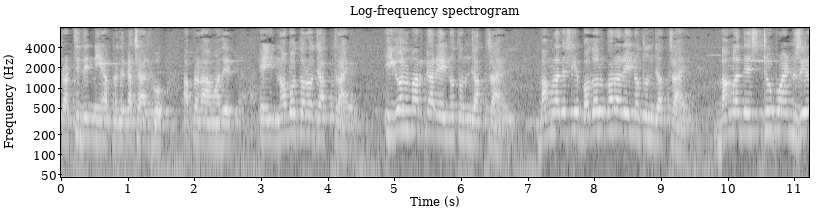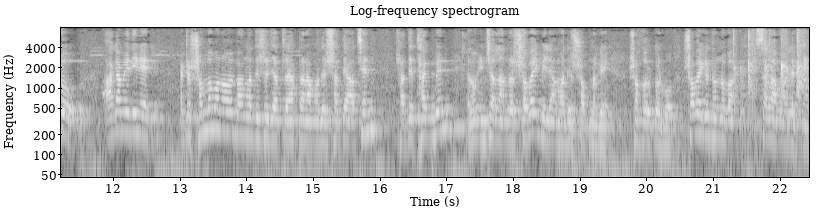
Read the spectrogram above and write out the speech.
প্রার্থীদের নিয়ে আপনাদের কাছে আসব। আপনারা আমাদের এই নবতর যাত্রায় ইগল মার্কার এই নতুন যাত্রায় বাংলাদেশকে বদল করার এই নতুন যাত্রায় বাংলাদেশ টু পয়েন্ট জিরো আগামী দিনের একটা সম্ভাবনাময় বাংলাদেশের যাত্রায় আপনারা আমাদের সাথে আছেন, সাথে থাকবেন এবং ইনশাল্লাহ আমরা সবাই মিলে আমাদের স্বপ্নকে সফল করব। সবাইকে ধন্যবাদ। আসসালামু আলাইকুম।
